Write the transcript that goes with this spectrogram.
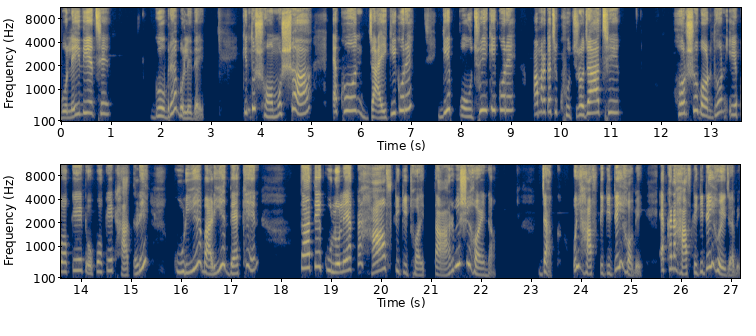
বলেই দিয়েছে। গোবরা বলে দেয়, কিন্তু সমস্যা, এখন যাই কি করে? গিয়ে পৌঁছুই কি করে? আমার কাছে খুচরো যা আছে। হর্ষবর্ধন এ পকেট ও পকেট হাতড়ে কুড়িয়ে বাড়িয়ে দেখেন তাতে কুলোলে একটা হাফ টিকিট হয়, তার বেশি হয় না। যাক, ওই হাফ টিকিটেই হবে, একখানা হাফ টিকিটেই হয়ে যাবে।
